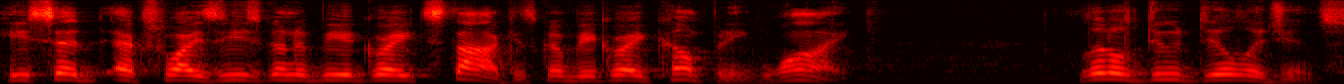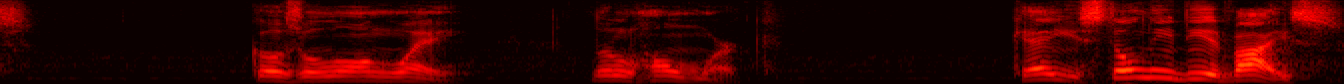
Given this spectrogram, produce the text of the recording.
He said XYZ is going to be a great stock. It's going to be a great company. Why? Little due diligence goes a long way. A Little homework. Okay, you still need the advice,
